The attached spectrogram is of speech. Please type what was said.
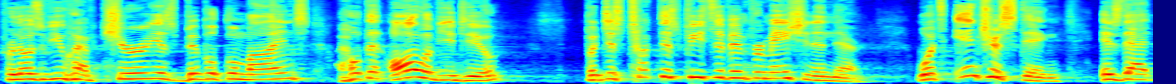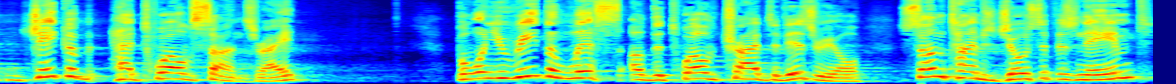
for those of you who have curious biblical minds. I hope that all of you do, but just tuck this piece of information in there. What's interesting is that Jacob had 12 sons, right? But when you read the lists of the 12 tribes of Israel, sometimes Joseph is named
